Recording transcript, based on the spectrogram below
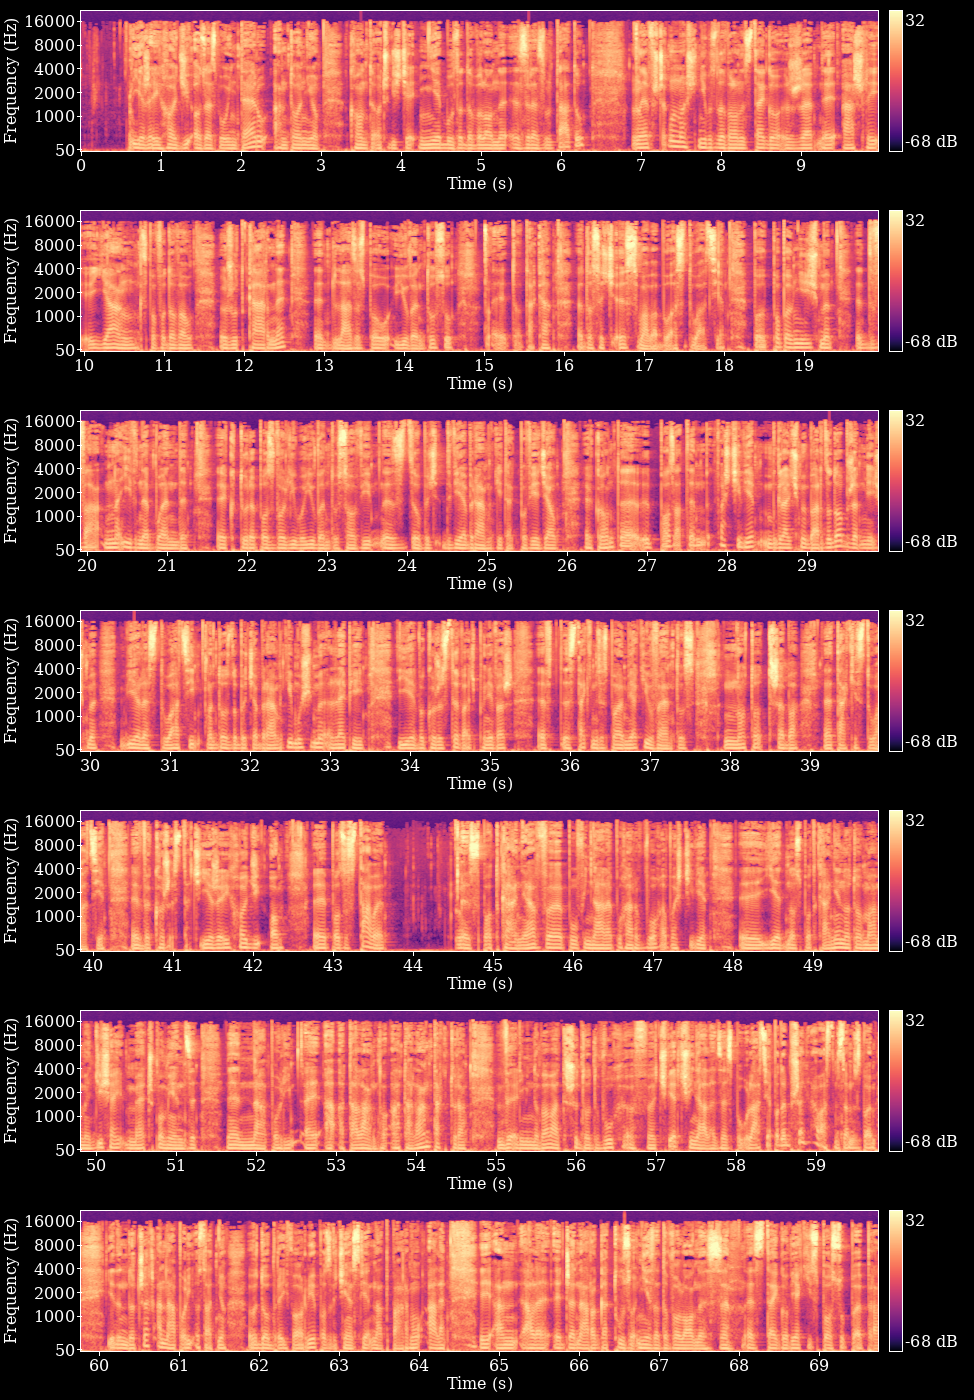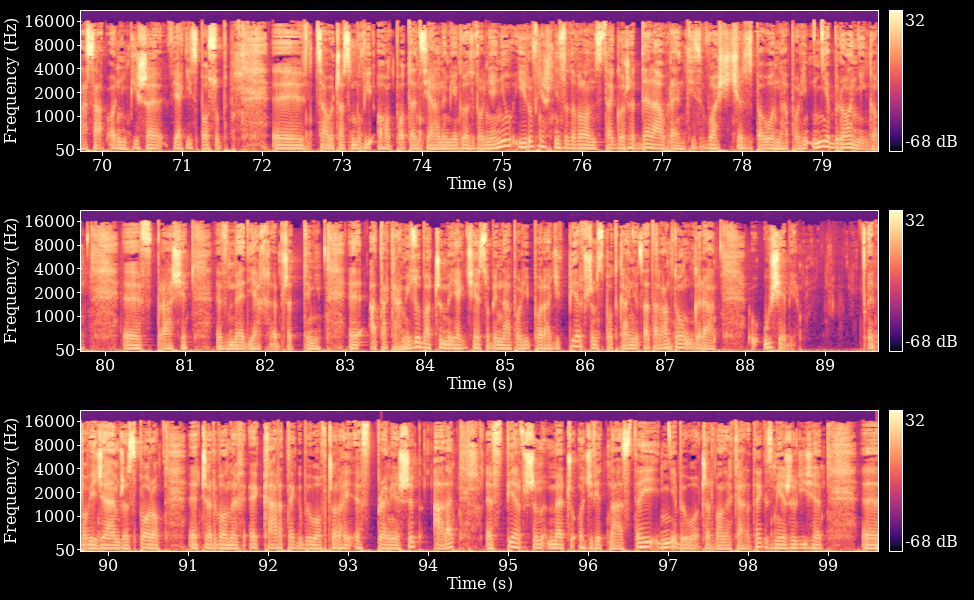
Jeżeli chodzi o zespół Interu, Antonio Conte oczywiście nie był zadowolony z rezultatu. W szczególności nie był zadowolony z tego, że Ashley Young spowodował rzut karny dla zespołu Juventusu. To taka dosyć słaba była sytuacja. Popełniliśmy dwa naiwne błędy, które pozwoliły Juventusowi zdobyć dwie bramki, tak powiedział Conte. Poza tym właściwie graliśmy bardzo dobrze. Mieliśmy wiele sytuacji do zdobycia bramki, musimy lepiej je wykorzystywać, ponieważ z takim zespołem jak Juventus, no to trzeba takie sytuacje wykorzystać. Jeżeli chodzi o pozostałe spotkania w półfinale Pucharu Włoch, a właściwie y, jedno spotkanie, no to mamy dzisiaj mecz pomiędzy y, Napoli a Atalantą. Atalanta, która wyeliminowała 3 do 2 w ćwierćfinale zespół Lazio, potem przegrała z tym samym zespołem 1 do 3, a Napoli ostatnio w dobrej formie po zwycięstwie nad Parmą, ale, ale Gennaro Gattuso niezadowolony z, z tego, w jaki sposób prasa o nim pisze, w jaki sposób cały czas mówi o potencjalnym jego zwolnieniu i również niezadowolony z tego, że De Laurentiis, właściciel zespołu Napoli, nie broni go e, w prasie, w mediach przed tymi e, atakami. Zobaczymy, jak dzisiaj sobie Napoli poradzi w pierwszym spotkaniu z Atalantą. Gra u siebie. Powiedziałem, że sporo e, czerwonych kartek było wczoraj w Premiership, ale w pierwszym meczu o 19 nie było czerwonych kartek. Zmierzyli się,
